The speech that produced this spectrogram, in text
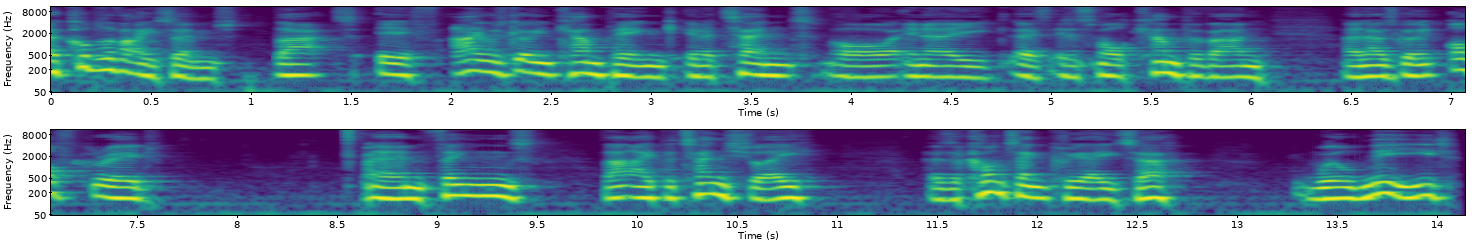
a, couple of items that if I was going camping in a tent or in a, in a small camper van and I was going off grid, um, things that I potentially, as a content creator, will need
